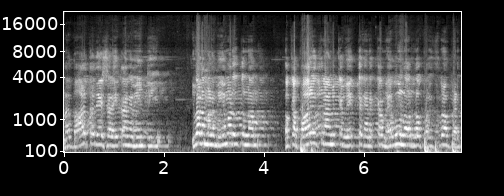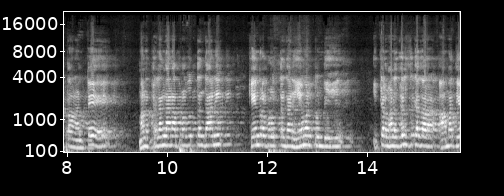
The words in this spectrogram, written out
మరి భారతదేశ రైతాంగం ఏంటి? ఇవాళ మనం ఏమడుగుతున్నాం? ఒక పారిశ్రామికవేత్త కనుక మహబూబ్నగర్లో పరిశ్రమ పెడతానంటే మన తెలంగాణ ప్రభుత్వం కానీ కేంద్ర ప్రభుత్వం కానీ ఏమంటుంది? ఇక్కడ మనకు తెలుసు కదా ఆ మధ్య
